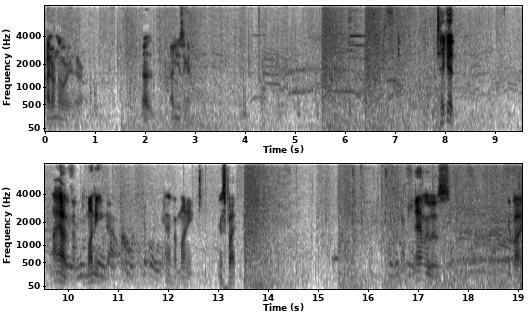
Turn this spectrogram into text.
I don't know where you're there. Uh, I'm using it. Take it! I have money now. I have a money. Your spy. And we lose. Goodbye.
